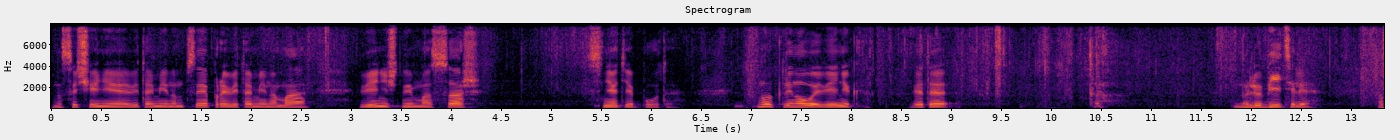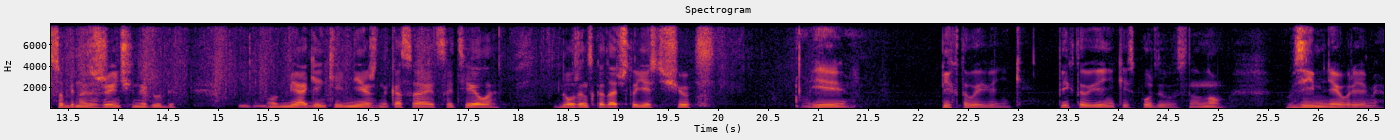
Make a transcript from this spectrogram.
Насыщение витамином С, провитамином А, веничный массаж, снятие пота. Ну, кленовый веник – это на любителя, особенно женщины любят. Он мягенький, нежно касается тела. Должен сказать, что есть еще и пихтовые веники. Пихтовые веники используют в основном в зимнее время,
